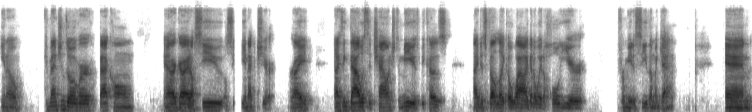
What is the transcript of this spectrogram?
you know convention's over back home and all right i'll see you i'll see you next year right and i think that was the challenge to me is because i just felt like oh wow i gotta wait a whole year for me to see them again and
